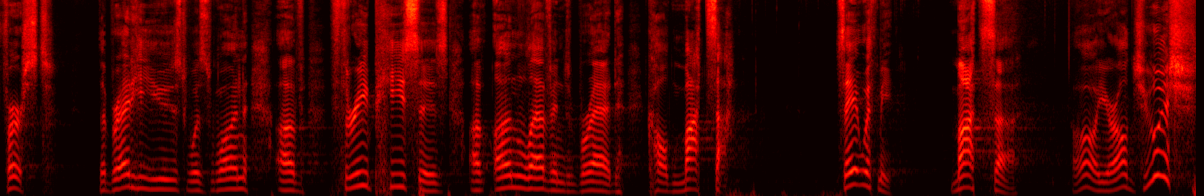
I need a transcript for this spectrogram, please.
First, the bread he used was one of three pieces of unleavened bread called matzah. Say it with me matzah. Oh, you're all Jewish.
